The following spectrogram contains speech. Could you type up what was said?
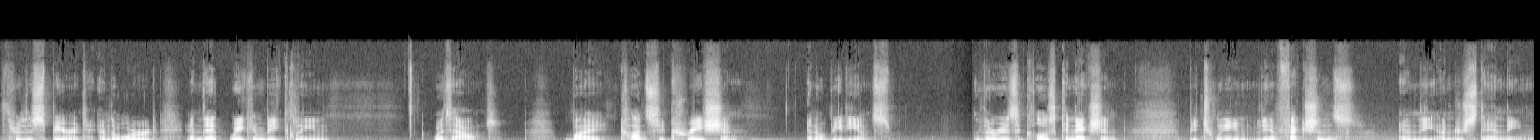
through the Spirit and the Word, and then we can be clean without by consecration and obedience. There is a close connection between the affections and the understanding.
